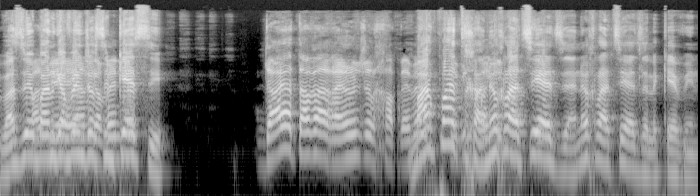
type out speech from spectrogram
ואז הוא יהיה יהיה Avengers עם. קסי. די אתה והרעיון שלך, באמת. מה אכפת לך? אני הולך להציע. את זה, אני הולך להציע את זה לקווין.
